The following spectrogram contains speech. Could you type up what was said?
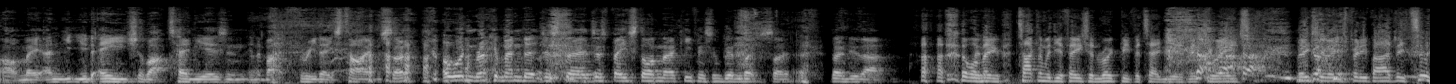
Oh, mate, and you'd age about 10 years in, in about three days' time. So I wouldn't recommend it just uh, just based on uh, keeping some good looks. So don't do that. well, maybe tackling with your face in rugby for ten years makes you age makes you age pretty badly too.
